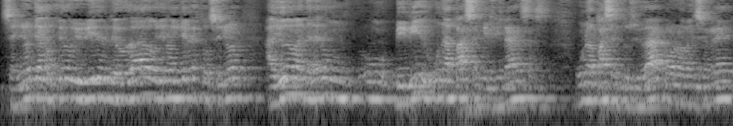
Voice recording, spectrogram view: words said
Señor, ya no quiero vivir endeudado, ya no quiero esto. Señor, ayúdame a tener un, vivir una paz en mis finanzas, una paz en tu ciudad, como lo mencioné,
